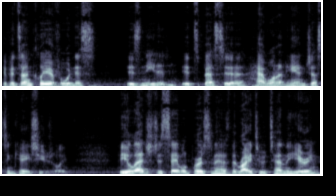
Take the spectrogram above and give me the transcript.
If it's unclear if a witness is needed, it's best to have one on hand just in case usually. The alleged disabled person has the right to attend the hearing.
